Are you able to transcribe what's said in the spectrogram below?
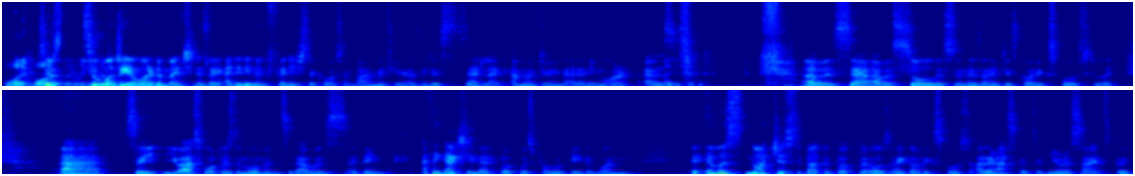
what it was so, that really. so one thing you. I wanted to mention is like I didn't even finish the course on biomaterials. I just said like I'm not doing that anymore. I was Amazing. I was uh, I was sold as soon as I just got exposed to it. Uh, so you asked what was the moment. So that was I think I think actually that book was probably the one. The, it was not just about the book, but also I got exposed to other aspects of neuroscience. But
